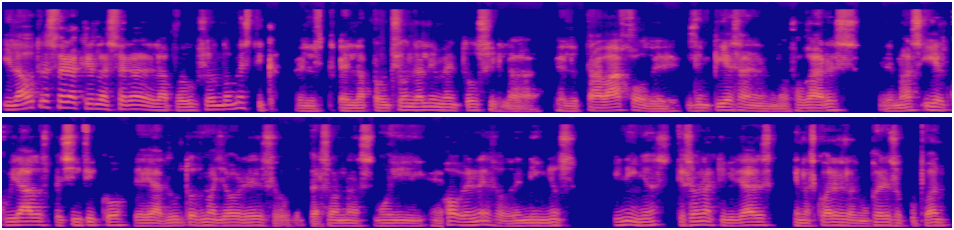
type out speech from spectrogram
y la otra esfera que es la esfera de la producción doméstica, el, la producción de alimentos y la, el trabajo de limpieza en los hogares y demás, y el cuidado específico de adultos mayores o de personas muy eh, jóvenes o de niños y niñas, que son actividades en las cuales las mujeres ocupan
